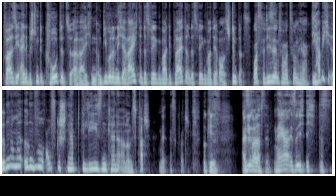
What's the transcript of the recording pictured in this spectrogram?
quasi eine bestimmte Quote zu erreichen. Und die wurde nicht erreicht und deswegen war die pleite und deswegen war der raus. Stimmt das? Wo hast du diese Information her? Die habe ich irgendwann mal irgendwo aufgeschnappt, gelesen, keine Ahnung. Ist Quatsch? Ne, ist Quatsch. Okay. Also, Wie war das denn? Naja, also ich, ich, das,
